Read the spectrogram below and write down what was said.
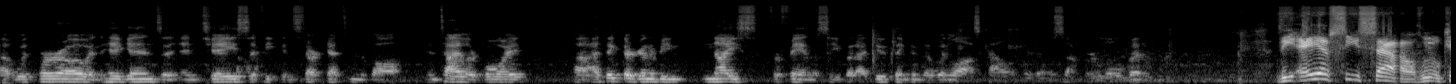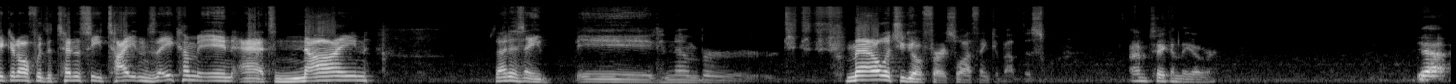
uh, with Burrow and Higgins and, and, Chase if he can start catching the ball and Tyler Boyd. Uh, I think they're going to be nice for fantasy, but I do think in the win loss column we're going to suffer a little bit. The AFC South, we will kick it off with the Tennessee Titans. They come in at nine. That is a big number. Matt, I'll let you go first while I think about this one. I'm taking the over. Yeah,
